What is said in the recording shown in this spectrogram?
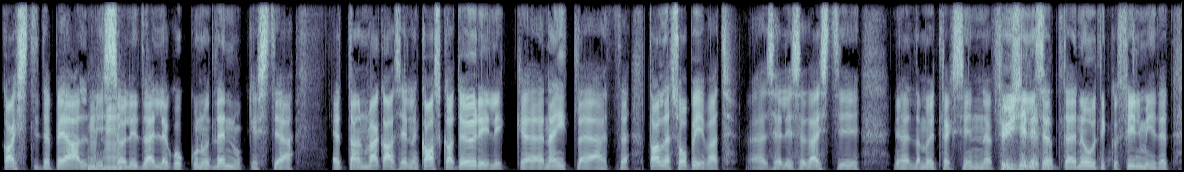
kastide peal, mis mm -hmm. olid välja kukkunud lennukist ja et ta on väga selline kaskadöörilik äh, näitleja, et talle sobivad äh, sellised hästi nii-öelda ma ütleksin füüsiliselt äh, nõudlikud filmid, et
